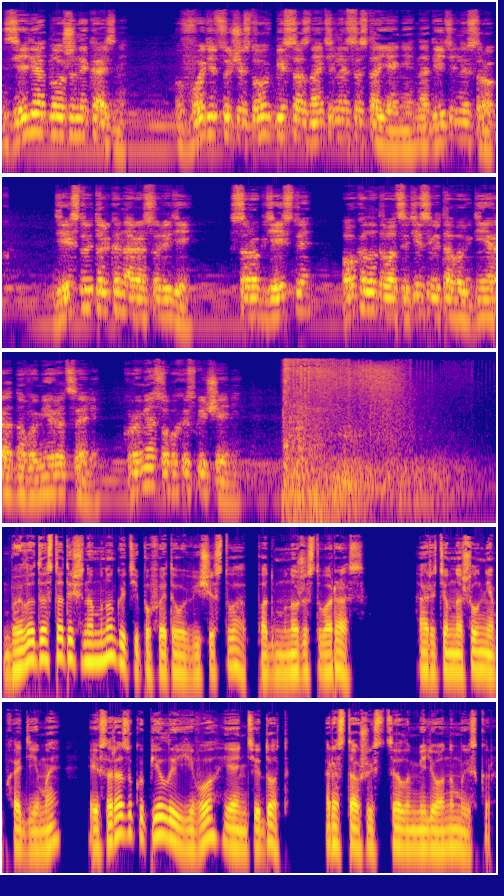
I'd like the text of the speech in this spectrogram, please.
Зелье отложенной казни. Вводит существо в бессознательное состояние на длительный срок. Действует только на расу людей. Срок действия – около 20 световых дней родного мира цели, кроме особых исключений. Было достаточно много типов этого вещества под множество раз. Артем нашел необходимое и сразу купил и его, и антидот, расставшись с целым миллионом искр.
